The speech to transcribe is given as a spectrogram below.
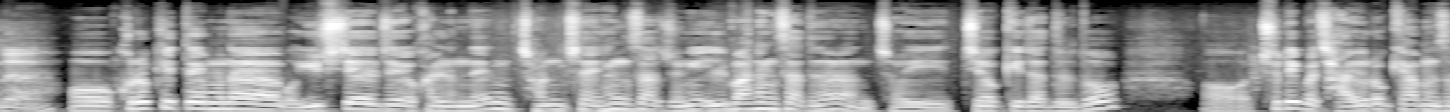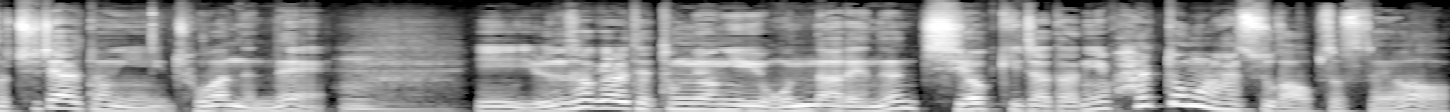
네. 어 그렇기 때문에 뭐 UCLG에 관련된 전체 행사 중에 일반 행사들은 저희 지역 기자들도 어 출입을 자유롭게 하면서 취재 활동이 좋았는데 음. 이 윤석열 대통령이 온 날에는 지역 기자단이 활동을 할 수가 없었어요.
